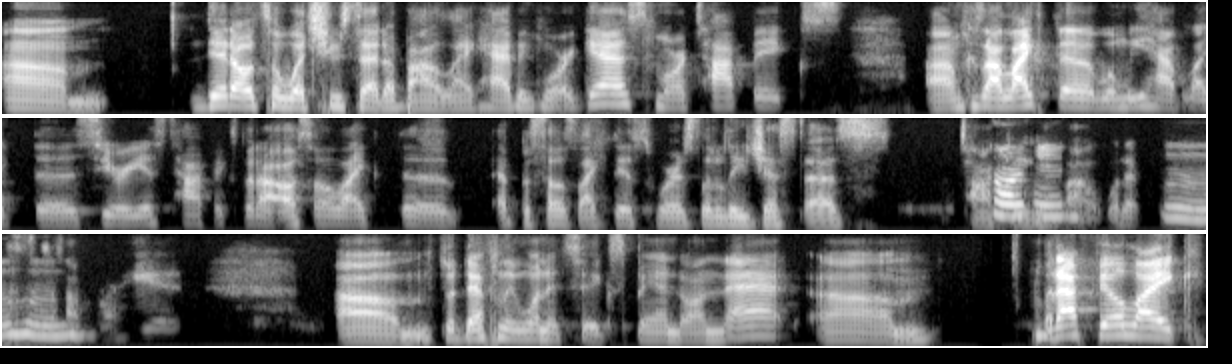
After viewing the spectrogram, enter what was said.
Um, ditto to what you said about like having more guests, more topics. Um, because I like the when we have like the serious topics, but I also like the episodes like this where it's literally just us talking, talking. about whatever mm-hmm. top of our head. Um, so definitely wanted to expand on that. Um, but I feel like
